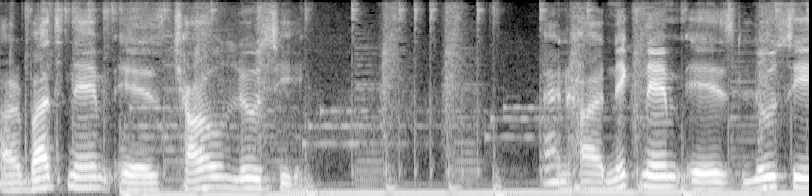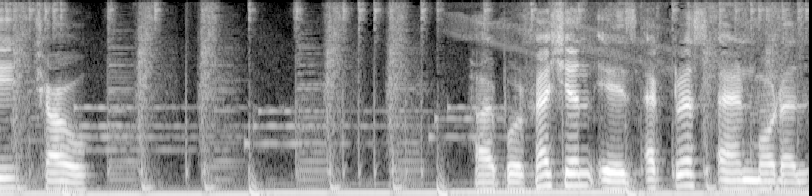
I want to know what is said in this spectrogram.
Her birth name is Zhao Lusi and her nickname is Lucy Chow. Her profession is actress and model.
